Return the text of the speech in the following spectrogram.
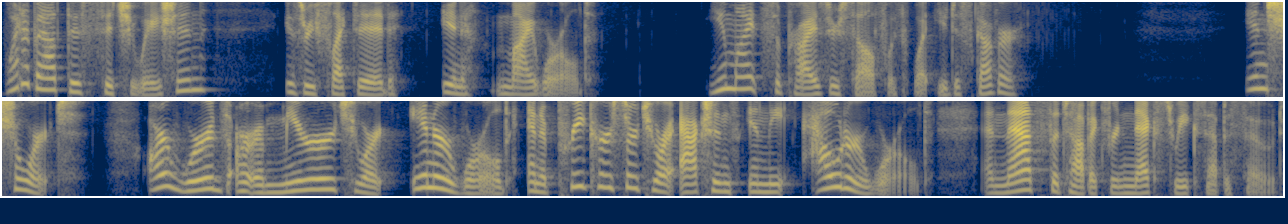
what about this situation is reflected in my world? You might surprise yourself with what you discover. In short, our words are a mirror to our inner world and a precursor to our actions in the outer world. And that's the topic for next week's episode.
